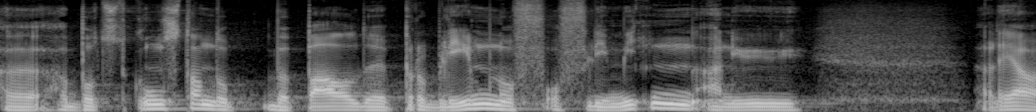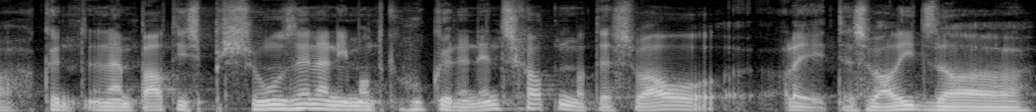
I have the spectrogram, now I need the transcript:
je, je botst constant op bepaalde problemen of, of limieten aan je... Allee, ja, je kunt een empathisch persoon zijn en iemand goed kunnen inschatten, maar het is wel, allee, het is wel iets dat,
